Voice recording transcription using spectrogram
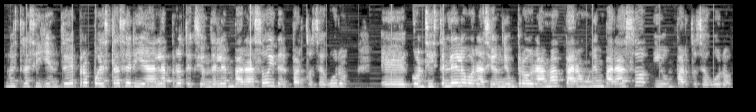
Nuestra siguiente propuesta sería la protección del embarazo y del parto seguro. Eh, consiste en la elaboración de un programa para un embarazo y un parto seguro,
